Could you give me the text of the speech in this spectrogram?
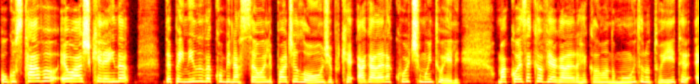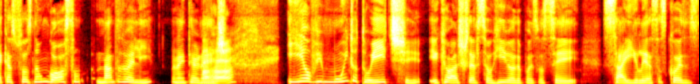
O Gustavo, eu acho que ele ainda, dependendo da combinação, ele pode ir longe, porque a galera curte muito ele. Uma coisa que eu vi a galera reclamando muito no Twitter é que as pessoas não gostam nada do Eli na internet. Aham. E eu vi muito tweet, e que eu acho que deve ser horrível depois você sair e ler essas coisas,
